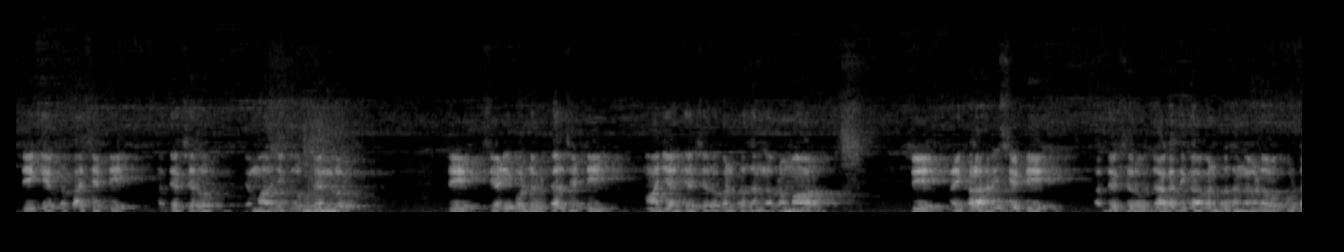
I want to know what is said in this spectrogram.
ಶ್ರೀ ಕೆ ಪ್ರಕಾಶ್ ಶೆಟ್ಟಿ ಅಧ್ಯಕ್ಷರು ಎಂಆರ್ಜಿ ಗ್ರೂಪ್ ಬೆಂಗಳೂರು. ಶ್ರೀ ಶೇಡಿಕೋಟು ವಿಠಲ್ ಶೆಟ್ಟಿ ಮಾಜಿ ಅಧ್ಯಕ್ಷರು ಬಂಟ್ರ ಸಂಘ ಬ್ರಹ್ಮಾವರ. ಶ್ರೀ ಐಕಳ ಹರೀಶ್ ಶೆಟ್ಟಿ ಅಧ್ಯಕ್ಷರು ಜಾಗತಿಕ ಬಂಟ್ರ ಸಂಘಗಳ ಒಕ್ಕೂಟ,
